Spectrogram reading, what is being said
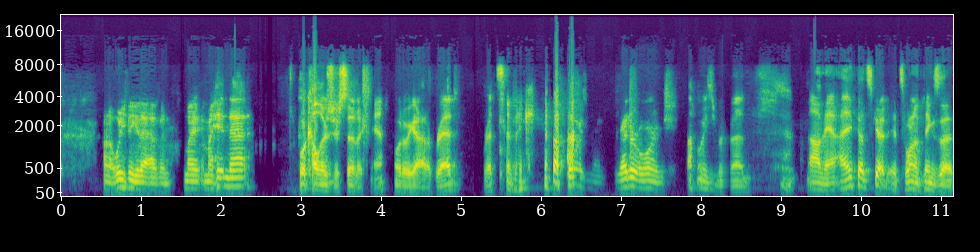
I don't know. What do you think of that, Evan? Am I, am I hitting that? What color is your Civic, man? What do we got? A red? Red Civic? red or orange? Always red. Oh man, I think that's good. It's one of the things that,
